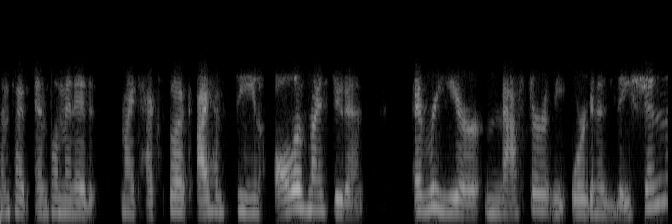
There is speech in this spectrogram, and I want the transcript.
since I've implemented my textbook, I have seen all of my students every year master the organization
